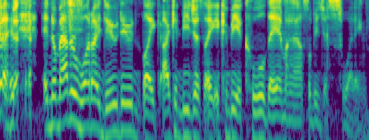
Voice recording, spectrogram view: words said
and no matter what I do, dude, like I could be just like it could be a cool day and my ass will be just sweating.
